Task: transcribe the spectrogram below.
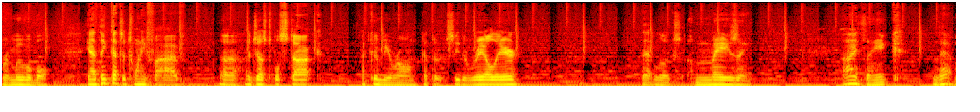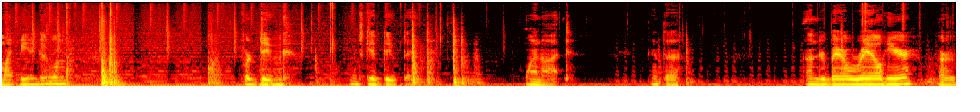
removable. Yeah, I think that's a 25 uh, adjustable stock. I could be wrong. Got to see the rail there. That looks amazing. I think that might be a good one for Duke. Let's give Duke that. Why not? Got the under barrel rail here, or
